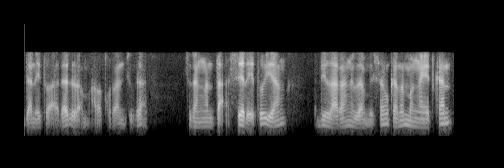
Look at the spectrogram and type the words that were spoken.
dan itu ada dalam Al-Quran juga. Sedangkan taksir itu yang dilarang dalam Islam karena mengaitkan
